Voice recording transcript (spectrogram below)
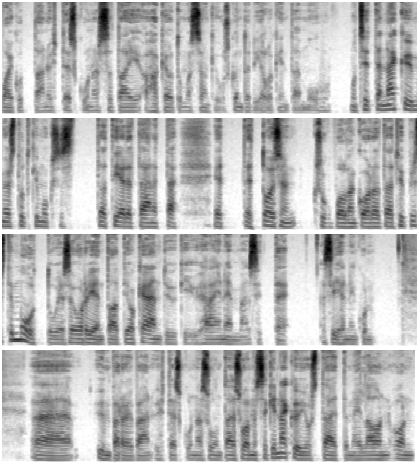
vaikuttaa yhteiskunnassa tai hakeutumassa johonkin uskontodialogin tai muuhun. Mutta sitten näkyy myös tutkimuksessa, että tiedetään, että, että, että toisen sukupolven kohdalla tämä tyypillisesti muuttuu ja se orientaatio kääntyykin yhä enemmän sitten siihen niin kuin, ympäröivään yhteiskunnan suuntaan. Ja Suomessakin näkyy just tämä, että meillä on, on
